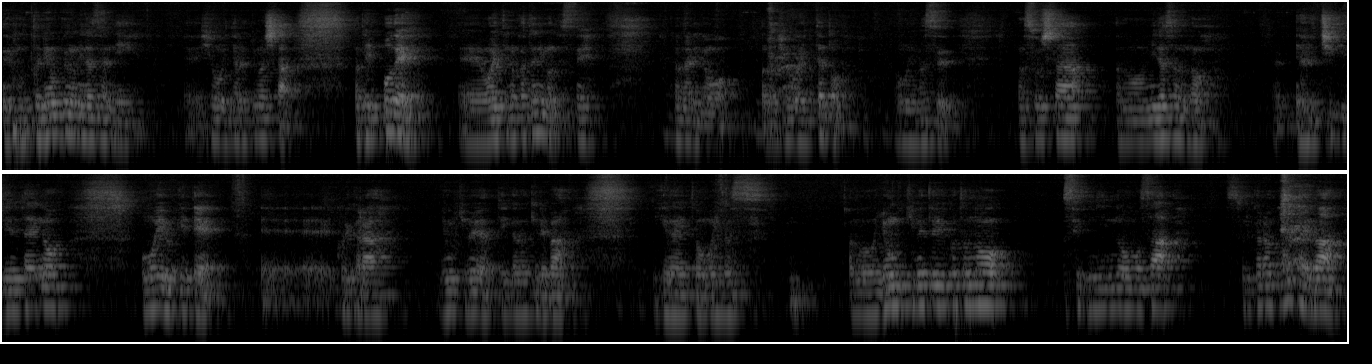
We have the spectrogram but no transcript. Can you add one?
えー本当に多くの皆さんにえー票をいただきました。また一方で、えーお相手の方にもですね、かなりのあの票がいったと思います。まあ、そうしたあの皆さんのやはり地域全体の思いを受けて、えーこれから4期目をやっていかなければいけないと思います。あの4期目ということの責任の重さ、それから今回は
